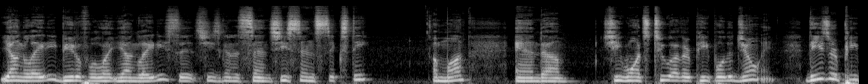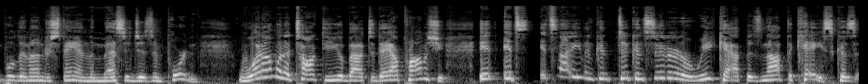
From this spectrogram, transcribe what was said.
young lady, beautiful young lady, said she's going to send, she sends 60 a month. And um, she wants two other people to join. These are people that understand the message is important. What I'm going to talk to you about today, I promise you, it, it's it's not even con- to consider it a recap is not the case because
